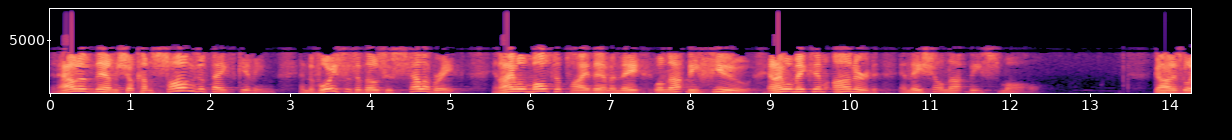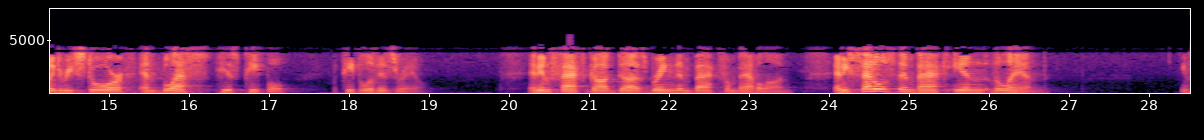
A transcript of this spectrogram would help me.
And out of them shall come songs of thanksgiving, and the voices of those who celebrate. And I will multiply them, and they will not be few. And I will make them honored, and they shall not be small. God is going to restore and bless His people, the people of Israel. And in fact, God does bring them back from Babylon. And He settles them back in the land. In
